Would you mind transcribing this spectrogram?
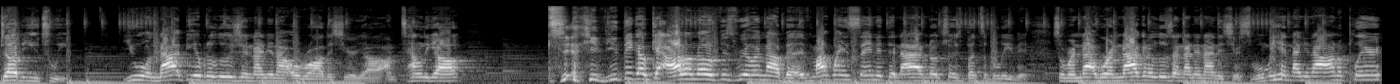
W tweet. You will not be able to lose your 99 overall this year, y'all. I'm telling y'all. if you think okay, I don't know if it's real or not, but if Mike Wang's saying it, then I have no choice but to believe it. So we're not we're not gonna lose our 99 this year. So when we hit 99 on a player,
